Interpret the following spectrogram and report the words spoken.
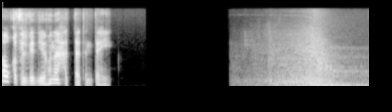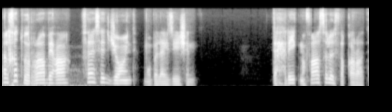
أوقف الفيديو هنا حتى تنتهي. الخطوة الرابعة Facet Joint Mobilization تحريك مفاصل الفقرات.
